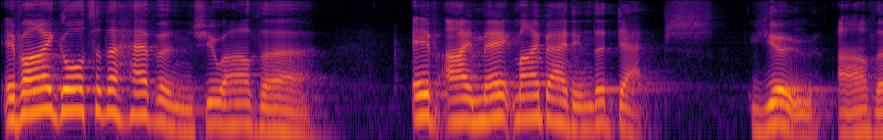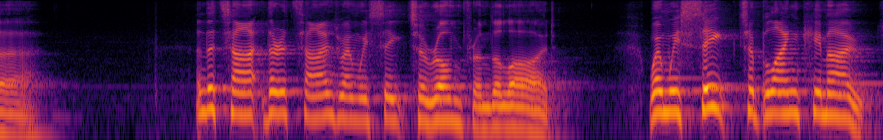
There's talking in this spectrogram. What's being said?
If I go to the heavens, you are there. If I make my bed in the depths, you are there. And the there are times when we seek to run from the Lord, when we seek to blank Him out.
